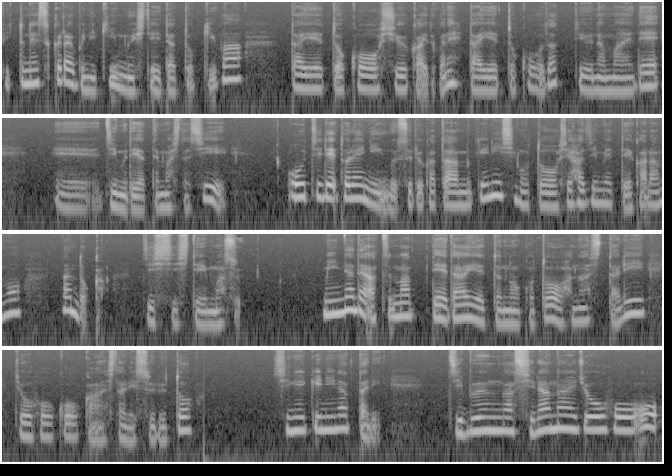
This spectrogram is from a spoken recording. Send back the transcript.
フィットネスクラブに勤務していた時はダイエット講習会とかねダイエット講座っていう名前で、えー、ジムでやってましたしお家でトレーニングする方向けに仕事をし始めてからも何度か実施していますみんなで集まってダイエットのことを話したり情報交換したりすると刺激になったり自分が知らない情報を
